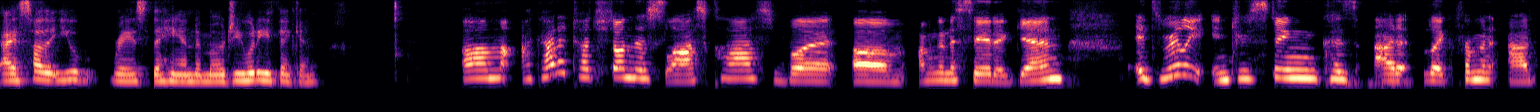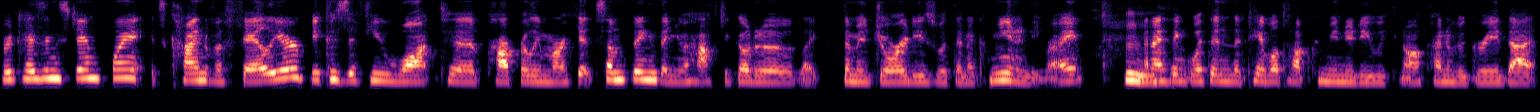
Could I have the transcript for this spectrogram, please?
I saw that you raised the hand emoji. What are you thinking? Um, I kind of touched on this last class, but um, I'm gonna say it again. It's really interesting because, like, from an advertising standpoint, it's kind of a failure because if you want to properly market something, then you have to go to like the majorities within a community, right? Hmm. And I think within the tabletop community, we can all kind of agree that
